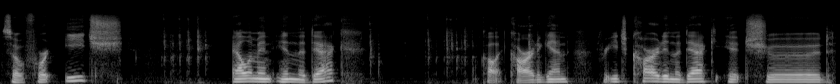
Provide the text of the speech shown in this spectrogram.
So for each element in the deck, I'll call it card again. For each card in the deck, it should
